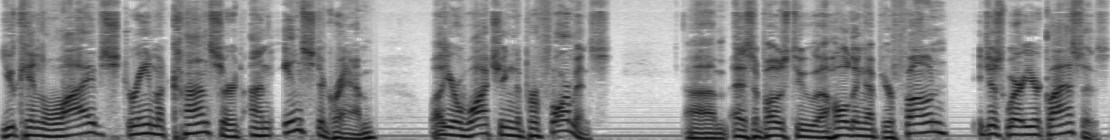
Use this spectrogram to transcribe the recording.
You can live stream a concert on Instagram while you're watching the performance. Um, as opposed to uh, holding up your phone, you just wear your glasses.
